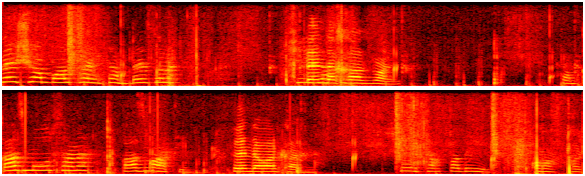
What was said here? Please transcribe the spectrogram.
Ben şu an baltayım tamam ben sana şey Ben de yapayım. kazmayım. Tamam gazma ol sana gazma atayım. Ben de var kazma. Şey tahta değil. Aha taş.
